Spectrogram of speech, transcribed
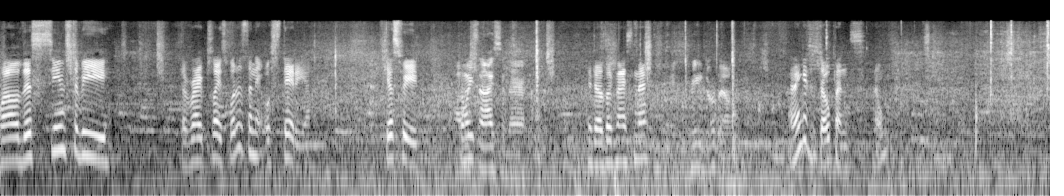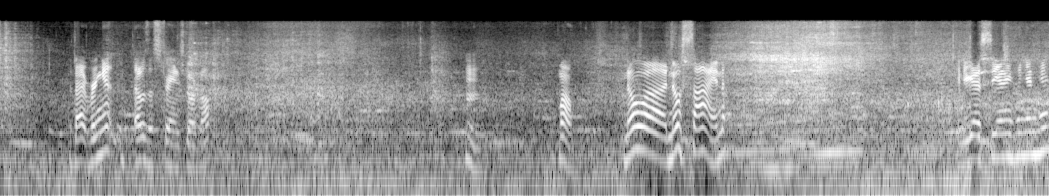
Well, this seems to be the right place. What is the name? Hostería. Guess we. Oh, Can we? nice in there. It does look nice in there. Ring the doorbell. I think it just opens. Nope. Did that ring it? That was a strange doorbell. Hmm. Well, no, uh, no sign. Can you guys see anything in here?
